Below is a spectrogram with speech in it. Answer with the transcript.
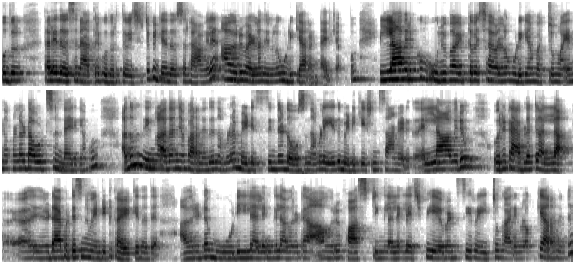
കുതിർ തലേ ദിവസം രാത്രി കുതിർത്ത് വെച്ചിട്ട് പിറ്റേ ദിവസം രാവിലെ ആ ഒരു വെള്ളം നിങ്ങൾ കുടിക്കാറുണ്ടായിരിക്കാം. അപ്പം എല്ലാവർക്കും ഉലുവ ഇട്ട് വെച്ച വെള്ളം കുടിക്കാൻ പറ്റുമോ എന്നൊക്കെയുള്ള ഡൗട്ട്സ് ഉണ്ടായിരിക്കും. അപ്പം അതും നിങ്ങൾ അതാണ് ഞാൻ പറഞ്ഞത് നമ്മുടെ മെഡിസിന്റെ ഡോസ് നമ്മൾ ഏത് മെഡിക്കേഷൻസ് ആണ് എടുക്കുക എല്ലാവരും ഒരു ടാബ്ലറ്റ് അല്ല ഡയബറ്റീസിന് വേണ്ടിയിട്ട് കഴിക്കുന്നത്. അവരുടെ ബോഡിയിൽ അല്ലെങ്കിൽ അവരുടെ ആ ഒരു ഫാസ്റ്റിങ്ങിൽ അല്ലെങ്കിൽ H B A one C റേറ്റും കാര്യങ്ങളൊക്കെ അറിഞ്ഞിട്ട്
